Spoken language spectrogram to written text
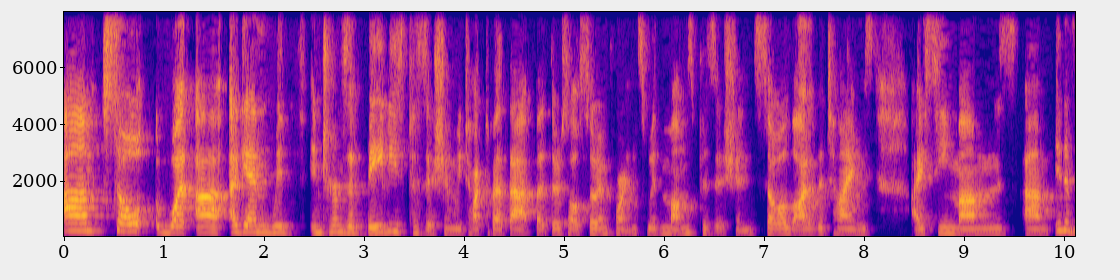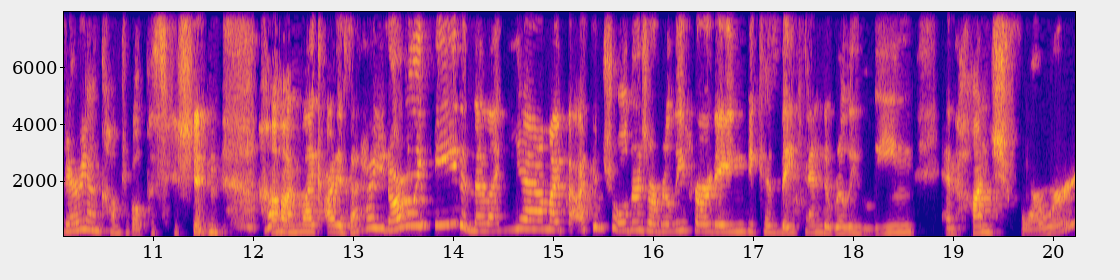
Um, so what uh, again with in terms of baby's position, we talked about that, but there's also importance with mom's position. So a lot of the times I see moms um, in a very uncomfortable position. I'm like, is that how you normally feed? And they're like, yeah, my back and shoulders are really hurting because they tend to really lean and hunch forward.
